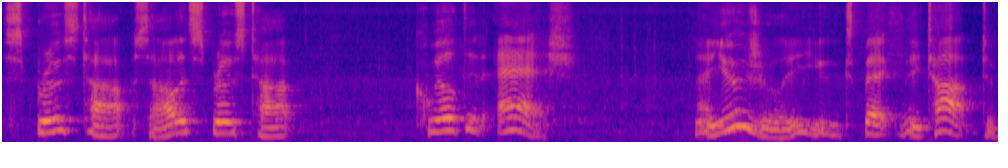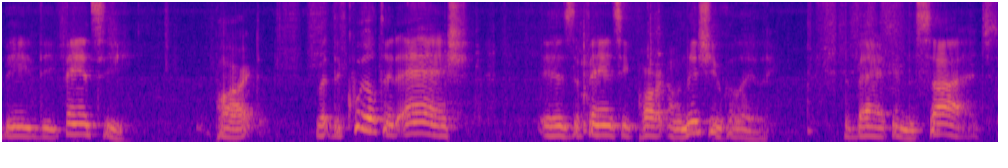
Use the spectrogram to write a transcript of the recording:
Spruce top, solid spruce top, quilted ash. Now, usually you expect the top to be the fancy part, but the quilted ash is the fancy part on this ukulele the back and the sides.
